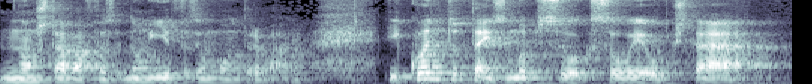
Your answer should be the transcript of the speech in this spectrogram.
não estava a fazer, não ia fazer um bom trabalho. E quando tu tens uma pessoa que sou eu que está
